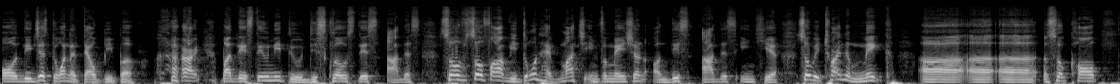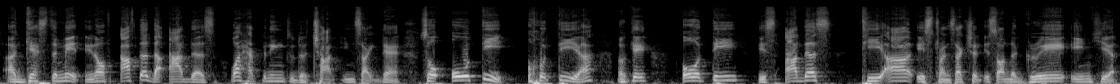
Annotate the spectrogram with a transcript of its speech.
or they just don't want to tell people? Right but they still need to disclose this others. So so far we don't have much information on these others in here. So we're trying to make uh, uh, uh, so-called uh, guesstimate, you know, after the others, what happening to the chart inside there. So OT, OT, uh, okay, OT is others, TR is transaction, it's on the gray in here.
